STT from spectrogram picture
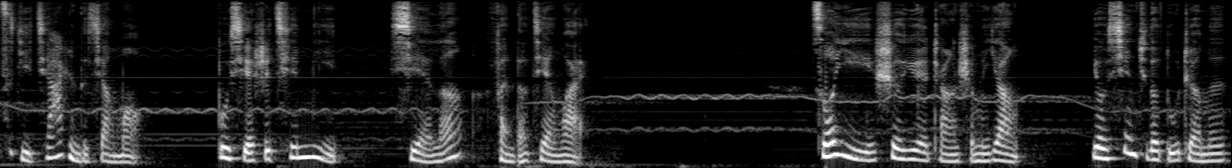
自己家人的相貌？不写是亲密，写了反倒见外。所以麝月长什么样，有兴趣的读者们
